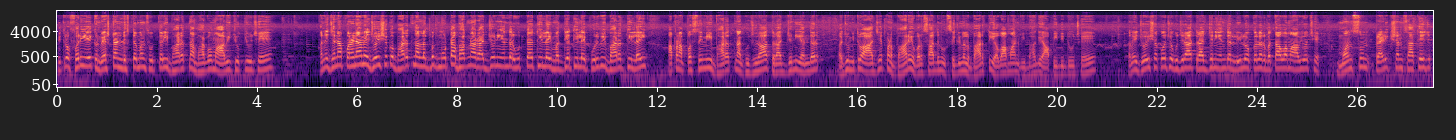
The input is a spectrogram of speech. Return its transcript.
મિત્રો ફરી એક વેસ્ટર્ન ડિસ્ટર્બન્સ ઉત્તરી ભારતના ભાગોમાં આવી ચૂક્યું છે. અને જેના પરિણામે જોઈ શકો ભારતના લગભગ મોટા ભાગના રાજ્યોની અંદર ઉત્તરથી લઈ મધ્યથી લઈ પૂર્વી ભારતથી લઈ આપણા પશ્ચિમી ભારતના ગુજરાત રાજ્યની અંદર હજુ મિત્રો આજે પણ ભારે વરસાદનું સિગ્નલ ભારતીય હવામાન વિભાગે આપી દીધું છે. તમે જોઈ શકો છો ગુજરાત રાજ્યની અંદર લીલો કલર બતાવવામાં આવ્યો છે. મોન્સૂન પ્રેડિક્શન સાથે જ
